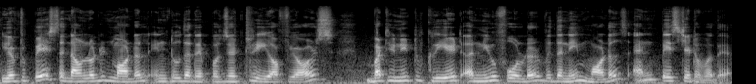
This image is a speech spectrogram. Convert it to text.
you have to paste the downloaded model into the repository of yours but you need to create a new folder with the name models and paste it over there.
